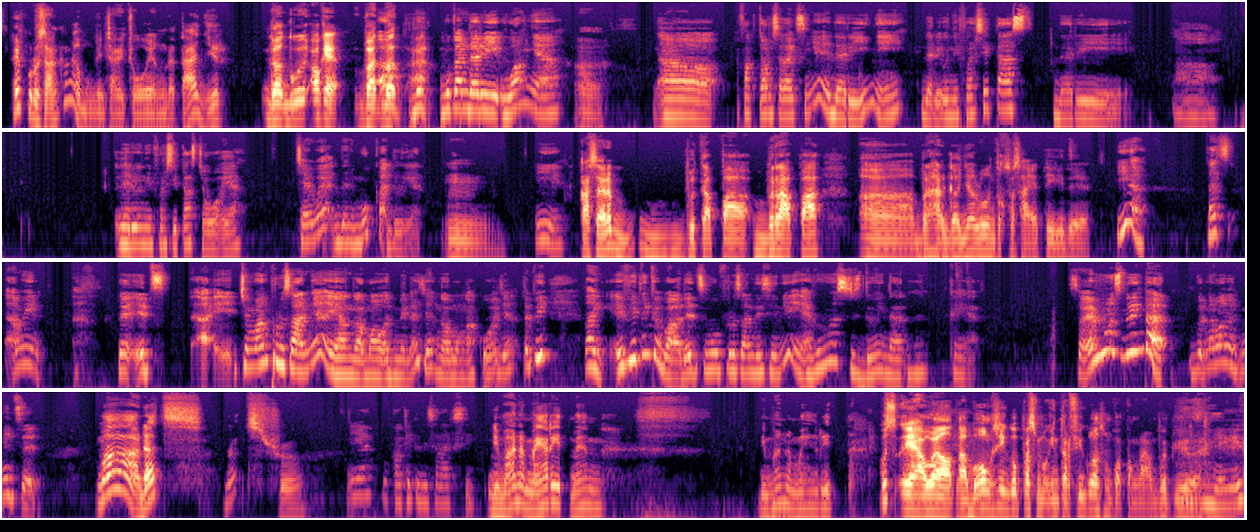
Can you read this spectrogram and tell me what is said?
Eh perusahaan kan nggak mungkin cari cowok yang udah tajir Gak gue oke but Oh, but bu- bukan dari uangnya. Ah, eh, faktor seleksinya ya dari ini dari universitas dari ah, dari universitas cowok ya. Cewek dari muka dilihat. Hmm, iya. Kasarnya betapa berapa eh, berharganya lu untuk society gitu ya? Iya. That's I mean it's I- cuman perusahaannya ya nggak mau admit aja nggak mau ngaku aja. Tapi like if you think about it semua perusahaan di sini everyone's just doing that man kayak so everyone's doing that but no one admits it Ma, that's that's true. iya kalau kita diseleksi Di mana merit, man? Di mana merit? Gue ya well, gak bohong sih gue pas mau interview gue langsung potong rambut gitu. ya gitu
